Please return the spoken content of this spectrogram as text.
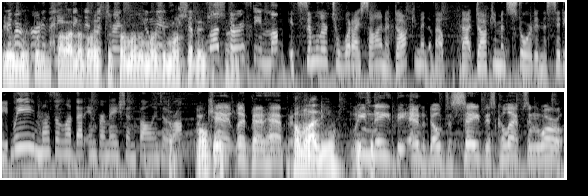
Eu nunca ouvi falar na doença transformando humanos em monstros dentro de sangue. It's similar to what I saw in a document about that document stored in the city. We mustn't let that information fall into the tá, wrong. Vamos ver. Vamos lá, Linho. We need the antidote to save this collapsing world.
